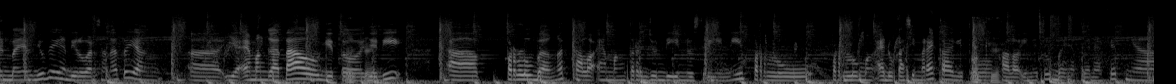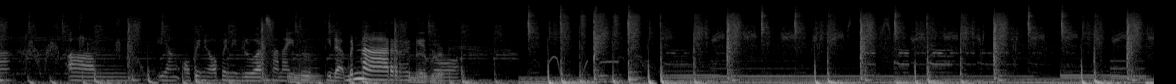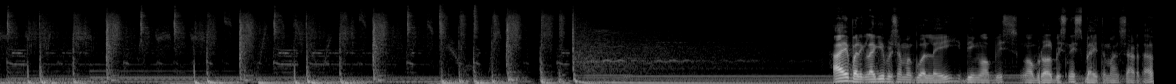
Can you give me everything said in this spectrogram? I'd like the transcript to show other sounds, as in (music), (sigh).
dan banyak juga yang di luar sana tuh yang uh, ya emang nggak tahu gitu Oke. jadi uh, perlu banget kalau emang terjun di industri ini perlu perlu mengedukasi mereka gitu Oke. kalau ini tuh banyak benefitnya um, yang opini-opini di luar sana itu Hmm. tidak benar, Benar, gitu benar. Hai, balik lagi bersama gue Lay di Ngobis, Ngobrol Bisnis by Teman Startup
